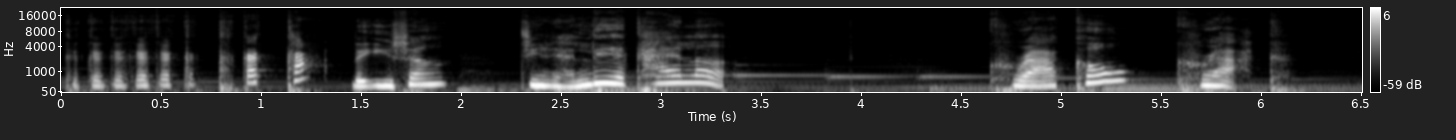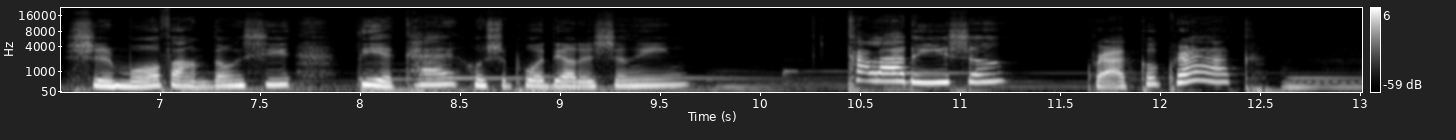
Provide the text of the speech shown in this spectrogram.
咔咔咔咔咔咔咔咔咔的一声，竟然裂开了。crackle crack 是模仿东西裂开或是破掉的声音，咔啦的一声，crackle crack。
